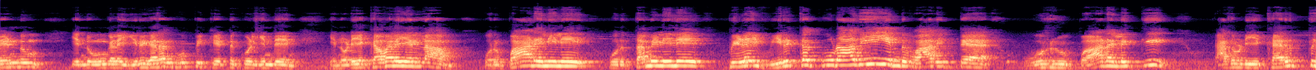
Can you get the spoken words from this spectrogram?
வேண்டும் என்று உங்களை இருகரம் கூப்பி கேட்டுக்கொள்கின்றேன். என்னுடைய கவலையெல்லாம் ஒரு பாடலிலே ஒரு தமிழிலே பிழை இருக்கக்கூடாது என்று வாதிட்ட ஒரு பாடலுக்கு அதனுடைய கருத்து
